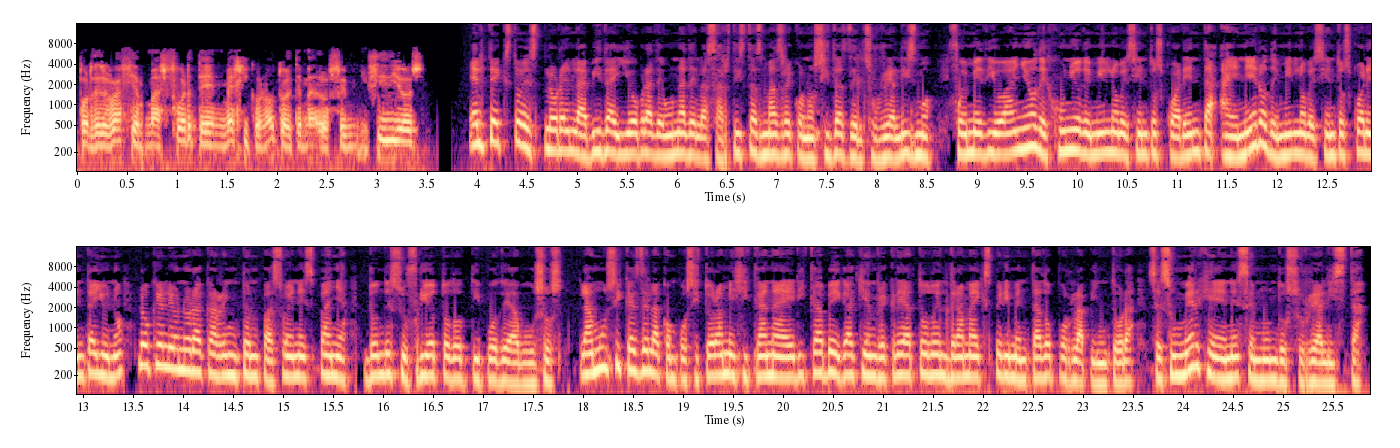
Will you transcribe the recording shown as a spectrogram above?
por desgracia más fuerte en México, ¿no? Todo el tema de los feminicidios, el texto explora en la vida y obra de una de las artistas más reconocidas del surrealismo. Fue medio año de junio de 1940 a enero de 1941 lo que Leonora Carrington pasó en España, donde sufrió todo tipo de abusos. La música es de la compositora mexicana Erika Vega, quien recrea todo el drama experimentado por la pintora. Se sumerge en ese mundo surrealista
